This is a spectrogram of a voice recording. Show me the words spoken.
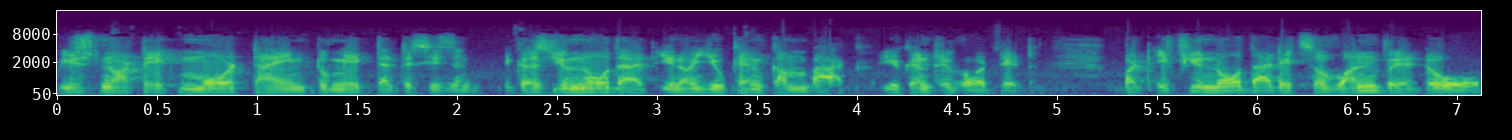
you should not take more time to make that decision because you know that you know you can come back you can revert it. But if you know that it's a one way door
